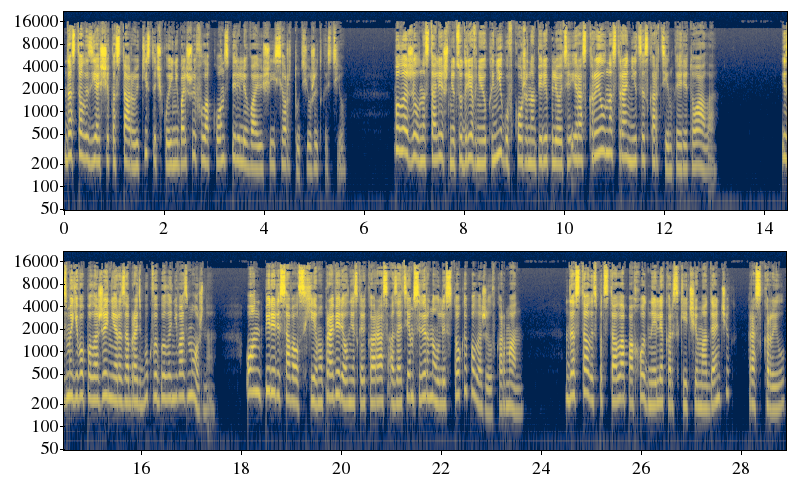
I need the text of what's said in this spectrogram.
достал из ящика старую кисточку и небольшой флакон с переливающейся ртутью жидкостью. Положил на столешницу древнюю книгу в кожаном переплете и раскрыл на странице с картинкой ритуала. Из моего положения разобрать буквы было невозможно. Он перерисовал схему, проверил несколько раз, а затем свернул листок и положил в карман. Достал из-под стола походный лекарский чемоданчик, раскрыл,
